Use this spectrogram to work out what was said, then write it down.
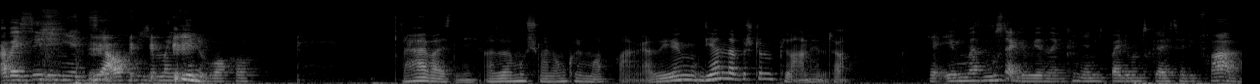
Aber ich sehe den jetzt ja auch nicht immer jede Woche. Ja, weiß nicht. Also da muss ich meinen Onkel mal fragen. Also irgend- die haben da bestimmt einen Plan hinter. Ja, irgendwas muss da gewesen sein. Können ja nicht beide uns gleichzeitig fragen.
